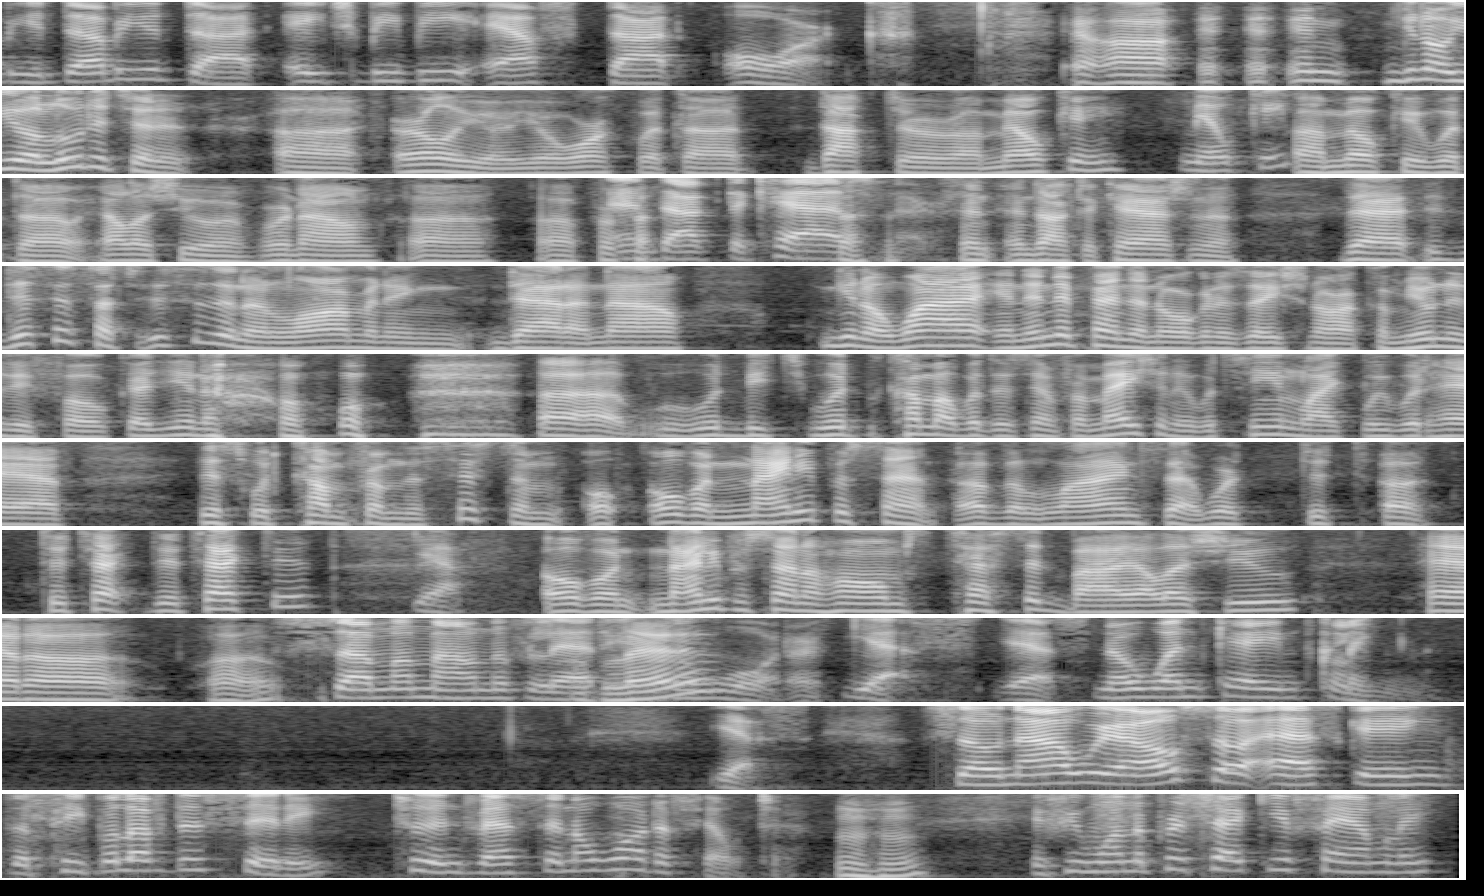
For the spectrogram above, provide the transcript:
Uh, and, and, you know, you alluded to it uh, earlier. Your work with uh, Dr. Uh, Mielke, Mielke uh, Mielke with uh, LSU, a renowned uh, uh, prof- and Dr. Katner. and, and Dr. Katner, that this is such this is an alarming data. Now, you know why an independent organization or a community folk, uh, you know, uh, would be would come up with this information. It would seem like we would have this would come from the system. O- over ninety percent of the lines that were de- uh, detect- detected, Yeah. over ninety percent of homes tested by LSU had uh, uh, Some amount of lead, Of lead? in the water. Yes, yes. No one came clean. Yes. So now we're also asking the people of the city to invest in a water filter. hmm If you want to protect your family,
